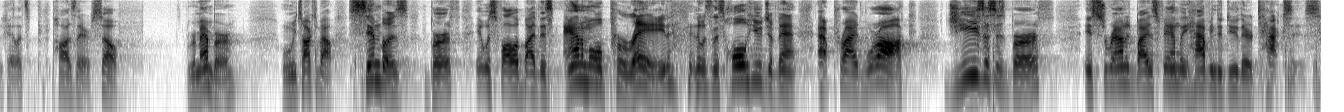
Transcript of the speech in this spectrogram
Okay, let's pause there. So remember, when we talked about Simba's birth, it was followed by this animal parade, and it was this whole huge event at Pride Rock. Jesus' birth is surrounded by his family having to do their taxes,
